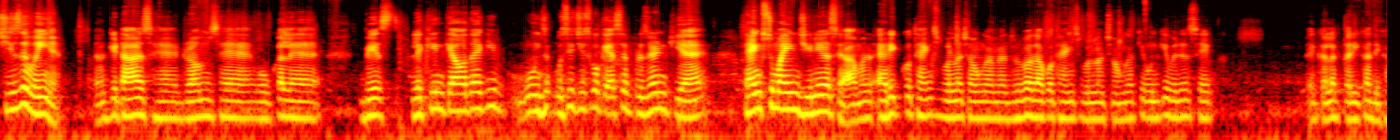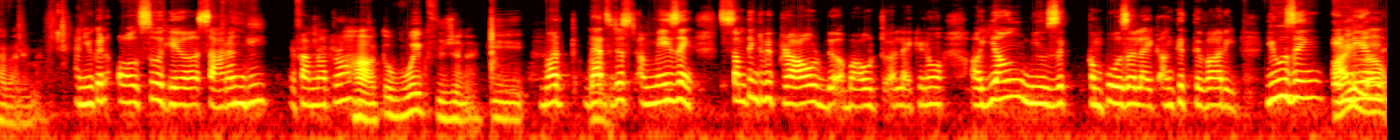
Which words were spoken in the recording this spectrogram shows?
चीज़ें वही हैं गिटार्स हैं ड्रम्स है वोकल है बेस लेकिन क्या होता है कि उन, उसी चीज़ को कैसे प्रेजेंट किया है थैंक्स टू माई इंजीनियर्स है मैं एरिक को थैंक्स बोलना चाहूँगा मैं ध्रुवदा को थैंक्स बोलना चाहूँगा कि उनकी वजह से एक एक अलग तरीका दिखा गाने में and you can also hear Sarangi, if I'm not wrong. हाँ तो वो एक फ्यूजन है कि But that's just amazing. Something to be proud about, uh, like, you know, a young music composer like Ankit Tiwari using Indian I love,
